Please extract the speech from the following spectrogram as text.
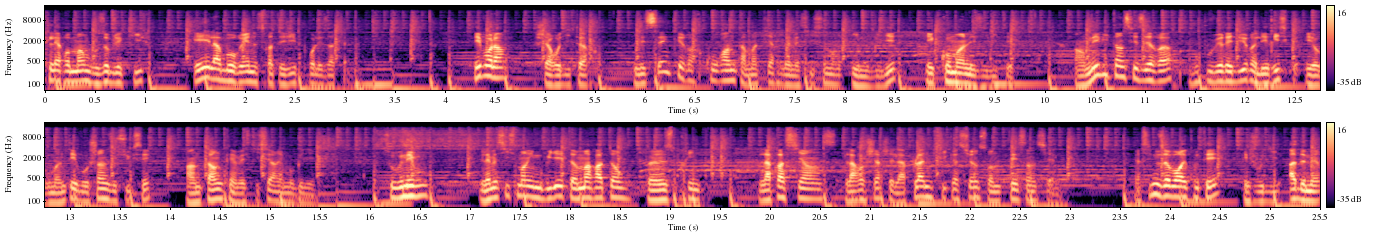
clairement vos objectifs et élaborer une stratégie pour les atteindre. Et voilà, chers auditeurs, les 5 erreurs courantes en matière d'investissement immobilier et comment les éviter. En évitant ces erreurs, vous pouvez réduire les risques et augmenter vos chances de succès en tant qu'investisseur immobilier. Souvenez-vous, l'investissement immobilier est un marathon, pas un sprint. La patience, la recherche et la planification sont essentielles. Merci de nous avoir écoutés et je vous dis à demain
